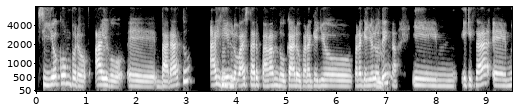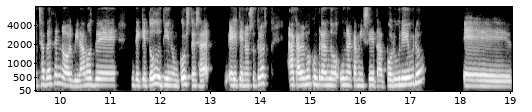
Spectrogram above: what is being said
si yo compro algo eh, barato, alguien lo va a estar pagando caro para que yo, para que yo lo mm. tenga. Y, y quizás eh, muchas veces nos olvidamos de, que todo tiene un coste. O sea, el que nosotros acabemos comprando una camiseta por un euro, eh,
